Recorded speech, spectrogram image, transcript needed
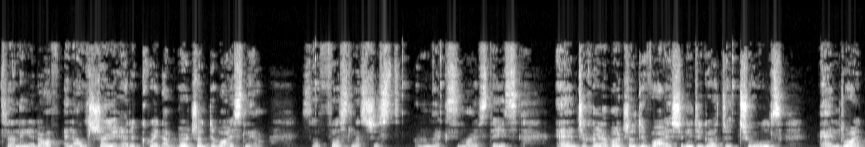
turning it off and I'll show you how to create a virtual device now. So first let's just maximize this. And to create a virtual device you need to go to tools Android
